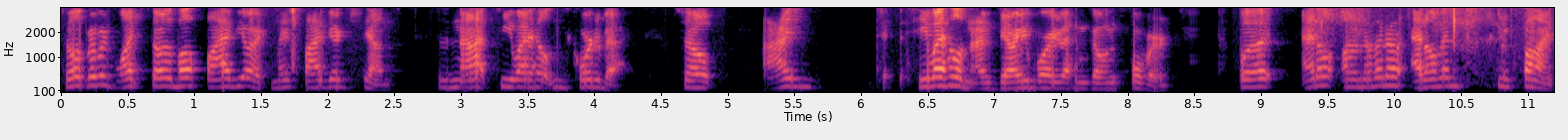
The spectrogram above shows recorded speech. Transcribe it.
Philip Rivers likes to throw the ball five yards, makes five yard touchdowns. This is not T.Y. Hilton's quarterback. So I, T.Y. Hilton, I'm very worried about him going forward. But Edel, on another note, Edelman, he's fine.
